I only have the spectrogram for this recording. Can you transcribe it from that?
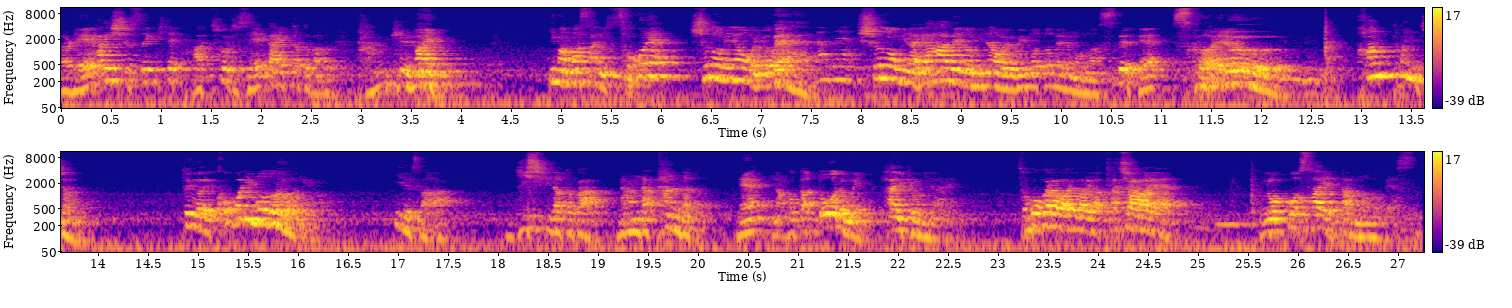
礼拝出席してあっちこっち正解行ったとか関係ない。今まさにそこで主の皆を呼べ。主の皆ヤハベの皆を呼び求める者は全て救われる。簡単じゃん。というわけでここに戻るわけよ。いいですか？儀式だとかなんだかんだと。ね？なことはどうでもいい。廃墟になれ。そこから我々は立ち上がれ。残されたものです。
